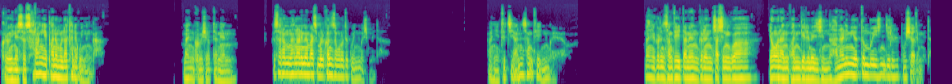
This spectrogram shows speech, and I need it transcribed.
그로 인해서 사랑의 반응을 나타내고 있는가? 만약 그것이 없다면 그 사람은 하나님의 말씀을 건성으로 듣고 있는 것입니다. 아니, 듣지 않은 상태에 있는 거예요. 만약 그런 상태에 있다면 그는 자신과 영원한 관계를 맺으신 하나님이 어떤 분이신지를 보셔야 됩니다.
